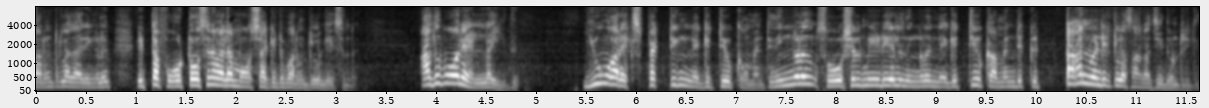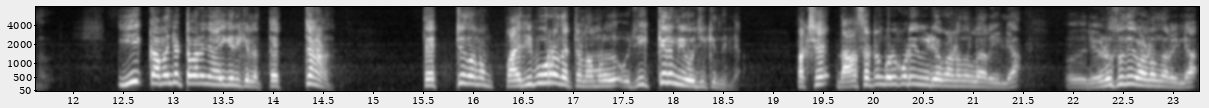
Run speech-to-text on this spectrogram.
പറഞ്ഞിട്ടുള്ള കാര്യങ്ങളും ഇട്ട ഫോട്ടോസിനെ വല്ല മോശമാക്കിയിട്ട് പറഞ്ഞിട്ടുള്ള കേസുണ്ട് അതുപോലെയല്ല ഇത്. You are expecting negative comment നിങ്ങൾ സോഷ്യൽ മീഡിയയിൽ നിങ്ങൾ നെഗറ്റീവ് കമന്റ് കിട്ടാൻ വേണ്ടിയിട്ടുള്ള സാധനം ചെയ്തുകൊണ്ടിരിക്കുന്നത്. ഈ കമന്റ് ഇട്ടവനെ ന്യായീകരിക്കില്ല. തെറ്റാണ്. തെറ്റ് എന്ന് പരിപൂർണ തെറ്റാണ്. നമ്മൾ ഒരിക്കലും യോജിക്കുന്നില്ല. പക്ഷേ ദാസേട്ടൻ കോഴിക്കോട് ഈ വീഡിയോ കാണുമെന്നുള്ള അറിയില്ല. രേണുസുതി കാണുമെന്ന് അറിയില്ല.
